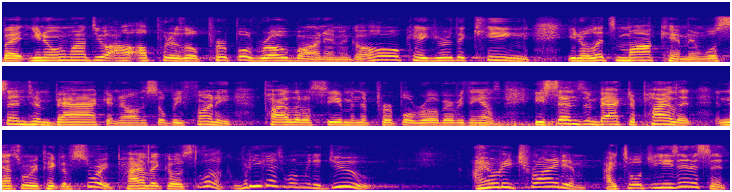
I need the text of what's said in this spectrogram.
But, you know what I'll do? I'll, I'll put a little purple robe on him and go, oh, okay, you're the king. You know, let's mock him and we'll send him back and all this will be funny. Pilate will see him in the purple robe, everything else. He sends him back to Pilate, and that's where we pick up the story. Pilate goes, look, what do you guys want me to do? I already tried him. I told you he's innocent.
